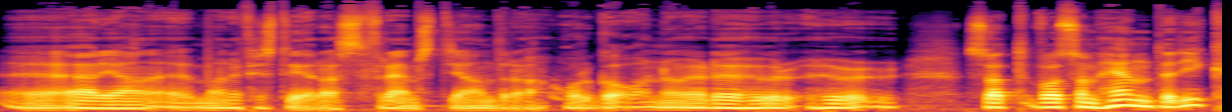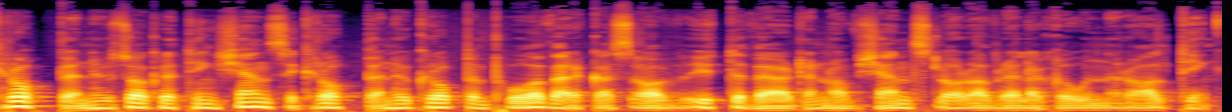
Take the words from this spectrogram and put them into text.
eh, är, manifesteras främst i andra organ. Och är det hur, hur, så att vad som händer i kroppen, hur saker och ting känns i kroppen, hur kroppen påverkas av yttervärlden, av känslor, av relationer och allting.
